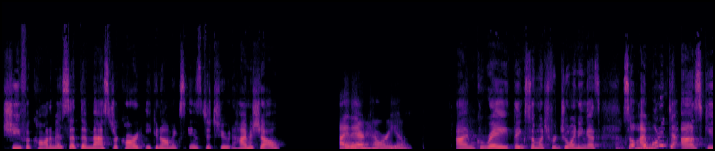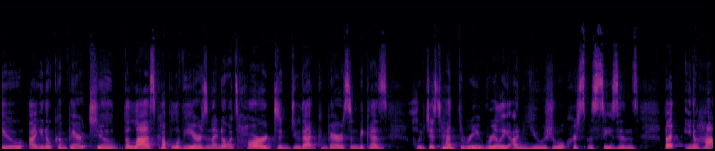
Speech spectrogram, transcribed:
chief economist at the Mastercard Economics Institute. Hi, Michelle. Hi there. How are you? I'm great. Thanks so much for joining us. So, I mm. wanted to ask you, uh, you know, compared to the last couple of years, and I know it's hard to do that comparison because we've just had 3 mm-hmm. really unusual Christmas seasons. But, you know, how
